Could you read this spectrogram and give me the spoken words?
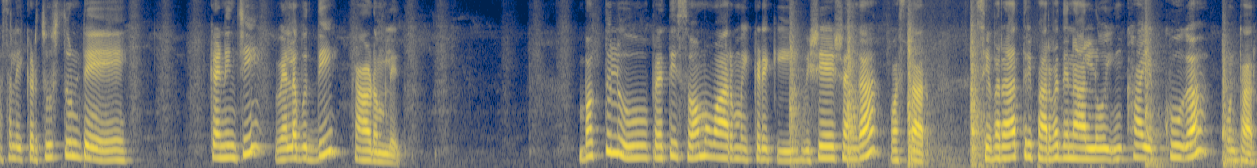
అసలు ఇక్కడ చూస్తుంటే ఇక్కడి నుంచి వెళ్ళబుద్ధి కావడం లేదు. భక్తులు ప్రతి సోమవారం ఇక్కడికి విశేషంగా వస్తారు. శివరాత్రి పర్వదినాల్లో ఇంకా ఎక్కువగా ఉంటారు.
